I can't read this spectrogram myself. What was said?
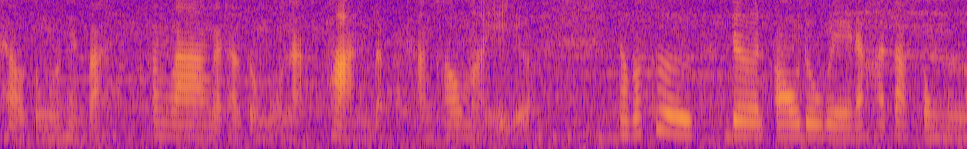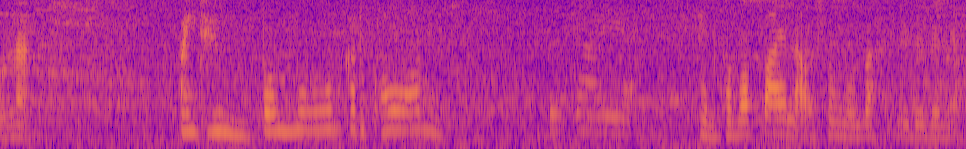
แถวๆตรงนู้นเห็นปะข้างล่างแถวๆตรงนู้นอะผ่านแบบทางเข้ามาเยอะๆ แล้วก็คือเดิน all the way นะคะ จากตรงนู้นอะไปถึงตรงนู้นค่ะทุกคนไกลๆอะเห็นคำว่าป้ายเราช่วงนู้นปะเดินๆเนี่ย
